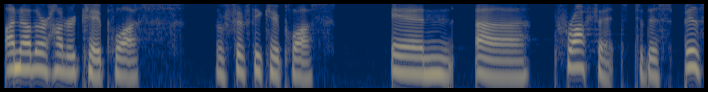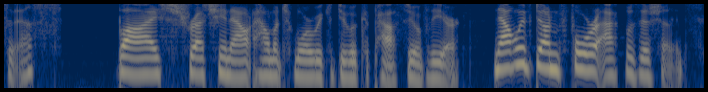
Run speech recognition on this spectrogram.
another 100K plus or 50K plus in uh, profit to this business by stretching out how much more we could do with capacity over the year. Now we've done four acquisitions.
